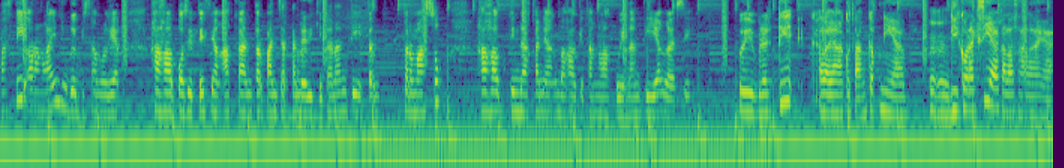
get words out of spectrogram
pasti orang lain juga bisa melihat hal-hal positif yang akan terpancarkan dari kita nanti ter termasuk hal-hal tindakan yang bakal kita ngelakuin nanti ya nggak sih Wih, berarti kalau yang aku tangkep nih ya, Mm-mm. dikoreksi ya kalau salah ya.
